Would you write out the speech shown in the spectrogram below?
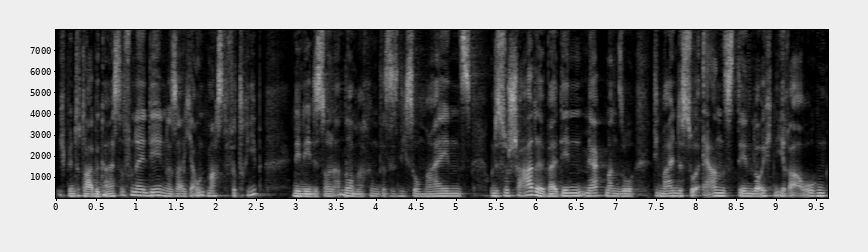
Ich bin total begeistert von der Idee. Und dann sage ich, ja, und machst du Vertrieb? Nee, nee, das sollen andere machen. Das ist nicht so meins. Und das ist so schade, weil denen merkt man so, die meinen das so ernst, denen leuchten ihre Augen.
